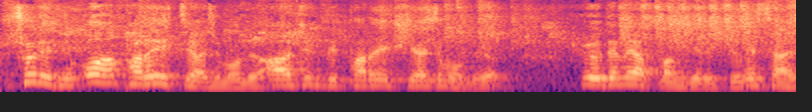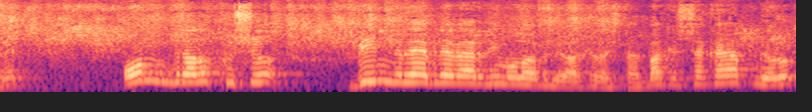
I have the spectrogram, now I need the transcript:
şöyle diyeyim o an paraya ihtiyacım oluyor. Acil bir paraya ihtiyacım oluyor. Bir ödeme yapmam gerekiyor vesaire. 10 bin liralık kuşu 1000 liraya bile verdiğim olabiliyor arkadaşlar. Bakın şaka yapmıyorum.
